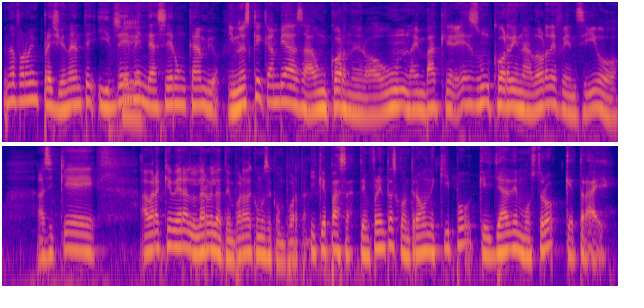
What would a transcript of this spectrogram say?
de una forma impresionante. Y Sí. deben de hacer un cambio. Y no es que cambias a un corner o un linebacker, es un coordinador defensivo. Así que habrá que ver a lo largo de la temporada cómo se comporta. ¿Y qué pasa? Te enfrentas contra un equipo que ya demostró que trae.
